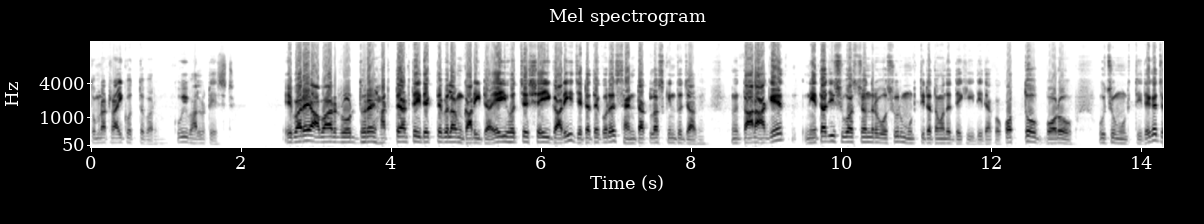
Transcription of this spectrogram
তোমরা ট্রাই করতে পারো। খুবই ভালো টেস্ট এবারে আবার রোড ধরে হাঁটতে হাঁটতেই দেখতে পেলাম গাড়িটা। এই হচ্ছে সেই গাড়ি যেটাতে করে স্যান্টা ক্লস কিন্তু যাবে। তার আগে নেতাজি সুভাষচন্দ্র বসুর মূর্তিটা তোমাদের দেখিয়ে দিই। দেখো, কত বড় উঁচু মূর্তি, দেখেছ?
